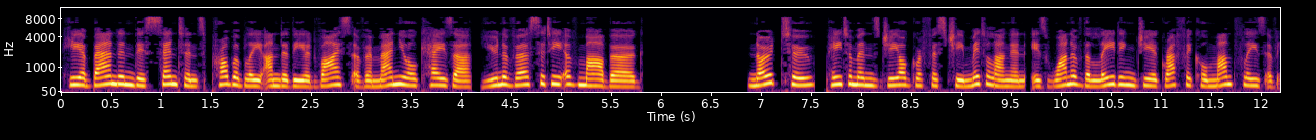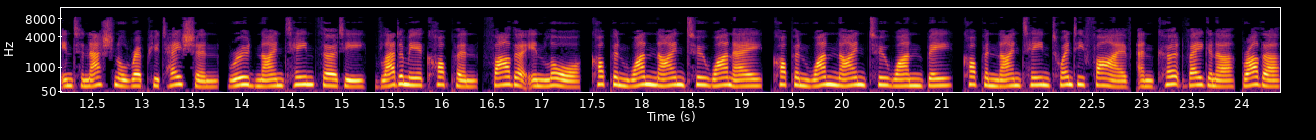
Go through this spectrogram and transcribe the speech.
He abandoned this sentence probably under the advice of Emanuel Kayser, University of Marburg. Note 2, Petermann's Geographische Mitteilungen is one of the leading geographical monthlies of international reputation. Rude 1930, Vladimir Koppen, father-in-law, Koppen 1921a, Koppen 1921b, Koppen 1925, and Kurt Wegener, brother,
